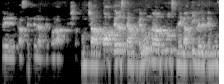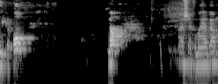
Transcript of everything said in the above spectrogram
pe casetele adevărate. Și atunci toate astea împreună, plus negativele de muzică pop, no. Așa că mai aveam,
